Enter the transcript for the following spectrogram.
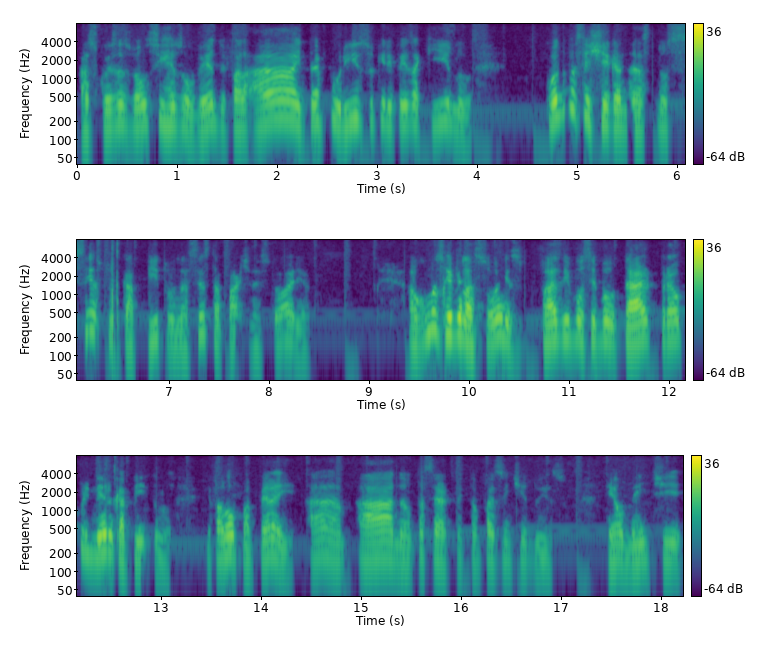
As coisas vão se resolvendo e fala: ah, então é por isso que ele fez aquilo. Quando você chega no sexto capítulo, na sexta parte da história, algumas revelações fazem você voltar para o primeiro capítulo e falar: opa, peraí, ah, ah, não, tá certo, então faz sentido isso. Realmente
